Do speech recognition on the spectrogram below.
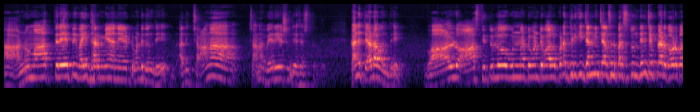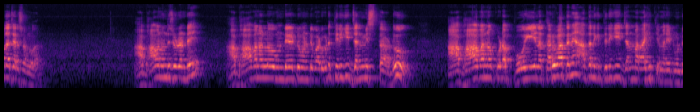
ఆ అణుమాత్రేపి వైధర్మ్య అనేటువంటిది ఉంది. అది చాలా చాలా వేరియేషన్ చేసేస్తుంది. కానీ తేడా ఉంది. వాళ్ళు ఆ స్థితిలో ఉన్నటువంటి వాళ్ళు కూడా తిరిగి జన్మించాల్సిన పరిస్థితి ఉంది అని చెప్పాడు గౌడపదాచార్య స్వామి వారు. ఆ భావన ఉంది చూడండి. ఆ భావనలో ఉండేటువంటి వాడు కూడా తిరిగి జన్మిస్తాడు. ఆ భావన కూడా పోయిన తరువాతనే అతనికి తిరిగి జన్మరాహిత్యం అనేటువంటి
